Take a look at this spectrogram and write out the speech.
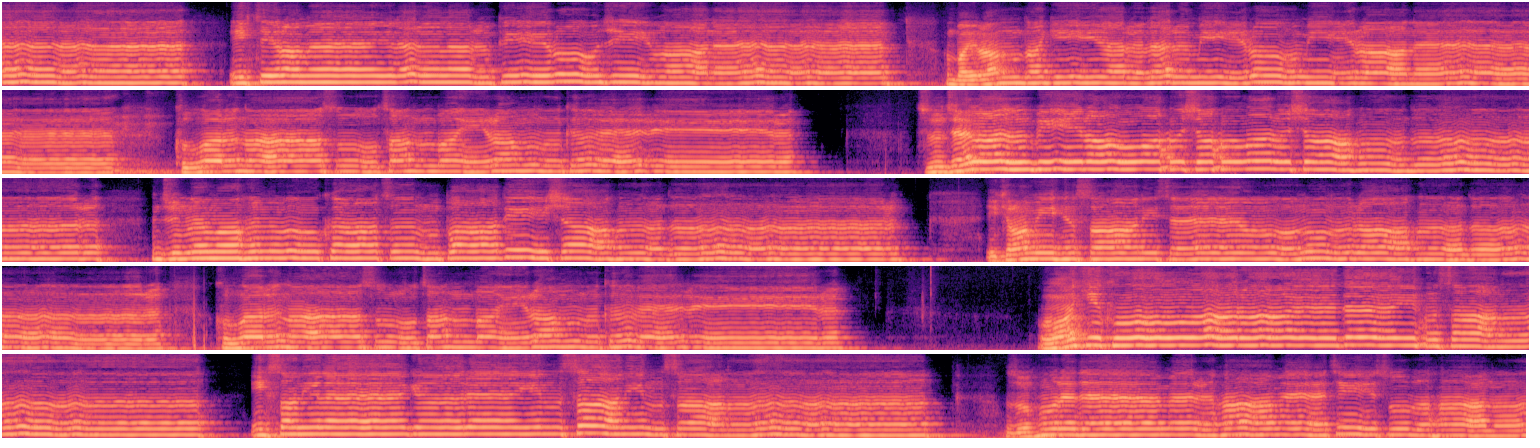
İhtiram eylerler piru civane. Bayramda giyerler miru mirane. Kullarına sultan bayramlık verir Zülcelal bir Allah şahlar şahıdır. Cümle mahlukatın padişahıdır. İkram ihsan ise onun rahıdır. Kullarına sultan bayramlık O ki kullara ede ihsanı İhsan ile göre insan insanı. Zuhur ede merhameti subhanı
